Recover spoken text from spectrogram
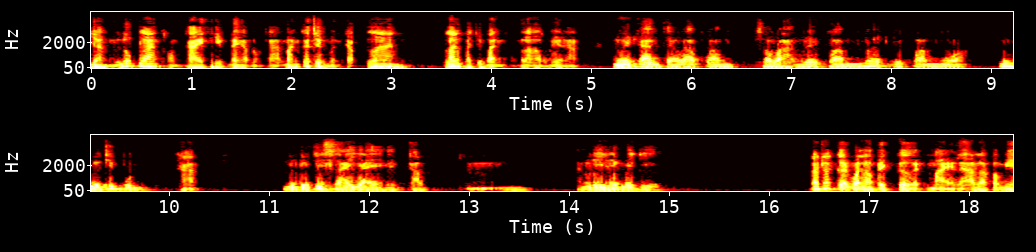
อย่างรูปร่างของกายทิพย์นะครับหลวงตามันก็จะเหมือนกับร่างร่างปัจจุบันของเราเนี่ยนะครับ เหมือนกันแต่ว่าความสว่างหรือความมืดหรือความมัว มันอยู่ที่บุญครับ มันอยู่ที่สายใยแห่งกรรมอืมทั้งดีและไม่ดี แล้วถ้าเกิดว่าเราไปเกิดใหม่แล้วเราก็มี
